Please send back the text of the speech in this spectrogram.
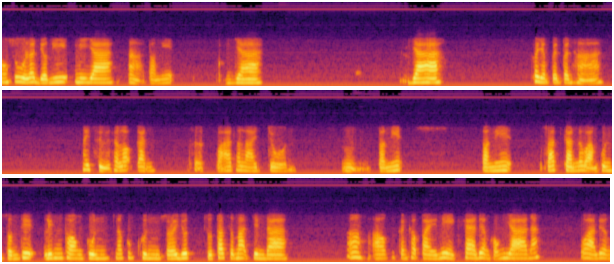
ต้องสู้แล้วเดี๋ยวนี้มียา อ่า ตอนนี้ ยา ยา ก็ยังเป็นปัญหา ให้สื่อทะเลาะกันฟ้าทลายโจร อืม ตอนนี้ ตอนนี้ซัดกันระหว่างคุณสนธิลิมทองกุลและคุณสรยุทธสุทัศนจินดาเอาเอากันเข้าไปนี่แค่เรื่องของยานะว่าเรื่อง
